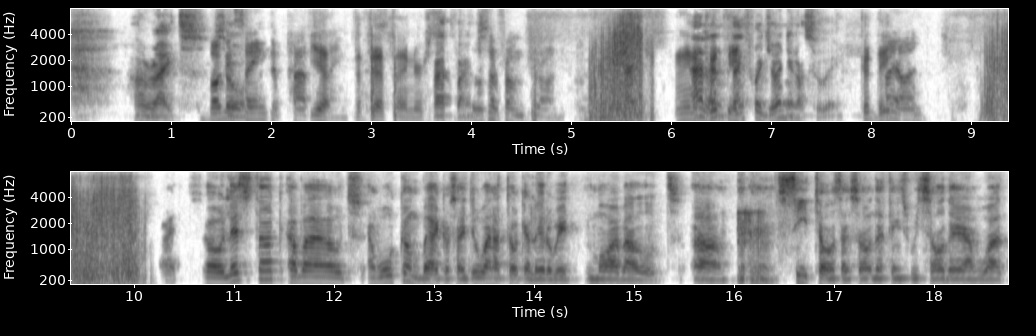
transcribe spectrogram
All right. Bug so, is saying the Yeah, Pathfinder. the Pathfinders. Pathfinder. Those are from Tron. And I mean, Alan, thanks for joining us today. Could be. Hi, Alan. All right. So let's talk about, and we'll come back because I do want to talk a little bit more about um, Seatos and some of the things we saw there and what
